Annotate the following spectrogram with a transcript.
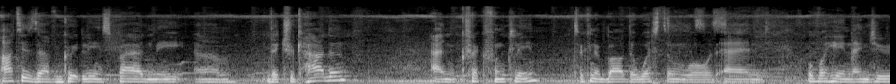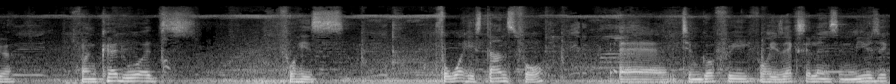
artists that have greatly inspired me, um, Trick Harden and Kirk Franklin, talking about the Western world, and over here in Nigeria, Frank Edwards for his for what he stands for, uh, Tim Godfrey for his excellence in music,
